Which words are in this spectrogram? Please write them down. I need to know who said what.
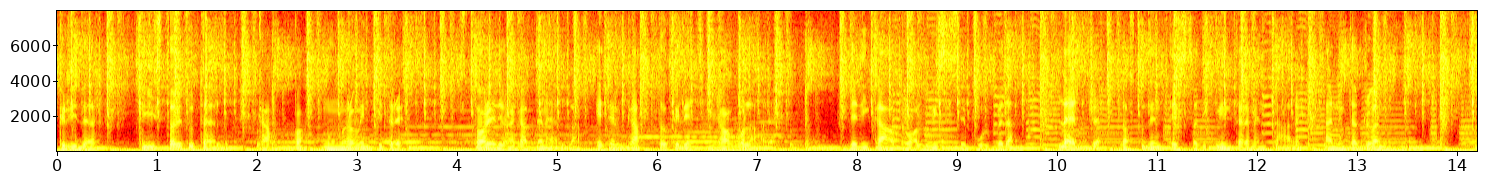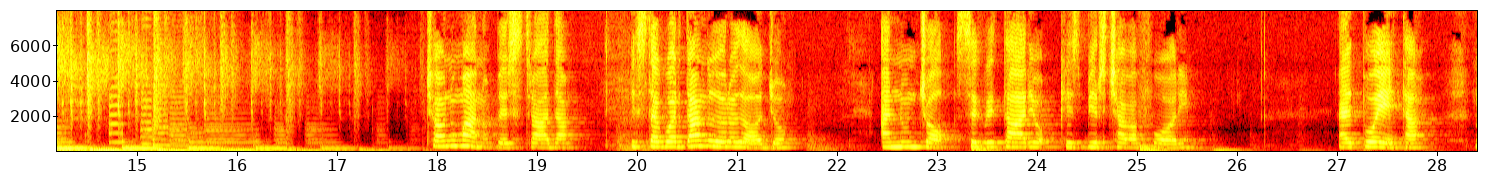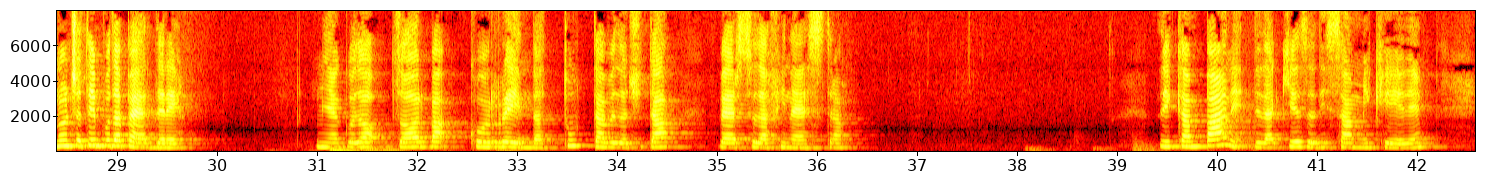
Speaker 1: Crider, Key Story to Tell, K, numero 23. Storia di una gabbianella e del gatto che le insegnò a volare. Dedicato a Luis Sepulveda, legge la studentessa di quinta elementare Anita Giovannini.
Speaker 2: C'è un umano per strada e sta guardando l'orologio, annunciò segretario che sbirciava fuori. È il poeta, non c'è tempo da perdere miagolò Zorba correndo a tutta velocità verso la finestra. Le campane della chiesa di San Michele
